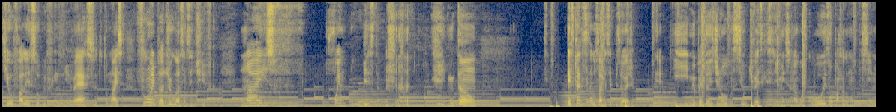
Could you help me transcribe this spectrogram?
que eu falei sobre o fim do universo e tudo mais. Foi um episódio de divulgação científica, mas foi um pouco besta. então, espero que vocês tenham gostado desse episódio. Né? E mil perdões de novo se eu tiver esquecido de mencionar alguma coisa ou passado muito por cima.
